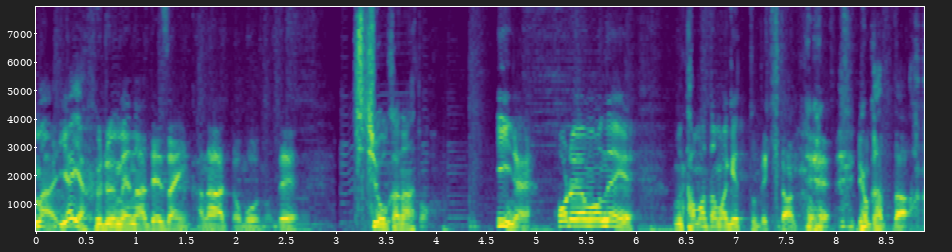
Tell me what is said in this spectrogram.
まあやや古めなデザインかなと思うので貴重かなと。いいね。これもねたまたまゲットできたんで よかった。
